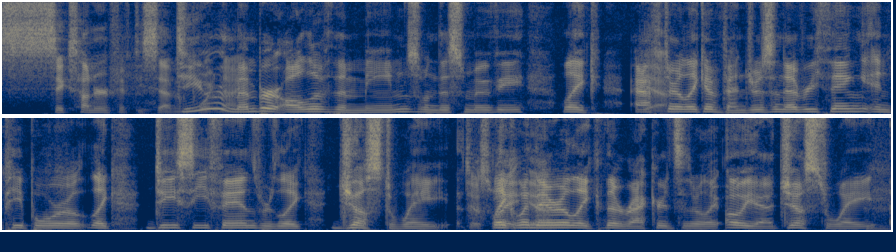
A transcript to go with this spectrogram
657 Do you remember all of the memes when this movie, like after like Avengers and everything, and people were like DC fans were like, "Just wait." Just like wait, when they were like the records, they're like, "Oh yeah, just wait."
